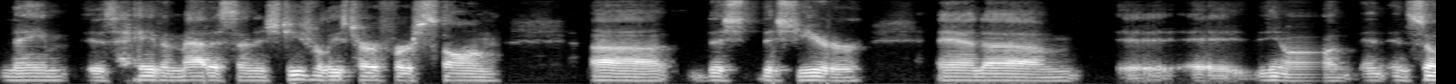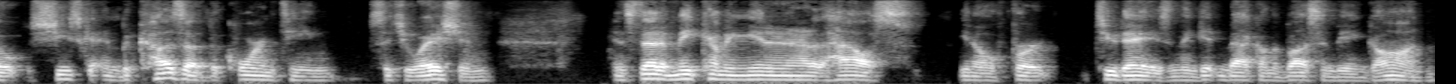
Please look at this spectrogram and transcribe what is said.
name is Haven Madison, and she's released her first song uh, this this year, and um, it, it, you know, and, and so she's and because of the quarantine situation, instead of me coming in and out of the house, you know, for two days and then getting back on the bus and being gone,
